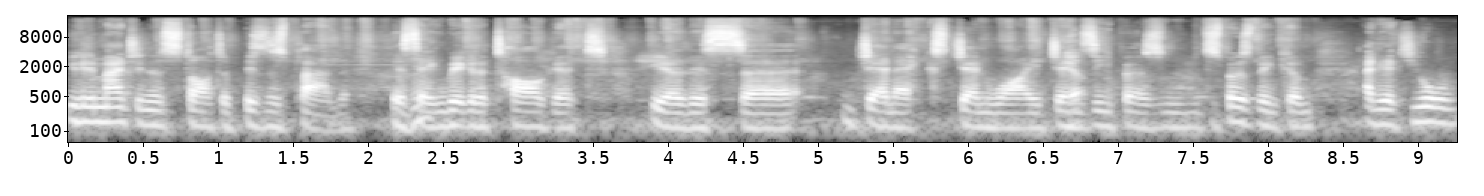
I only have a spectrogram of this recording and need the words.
you can imagine a startup business plan. They're mm-hmm. saying we're going to target, you know, this uh, Gen X, Gen Y, Gen yep. Z person with disposable income, and yet you're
